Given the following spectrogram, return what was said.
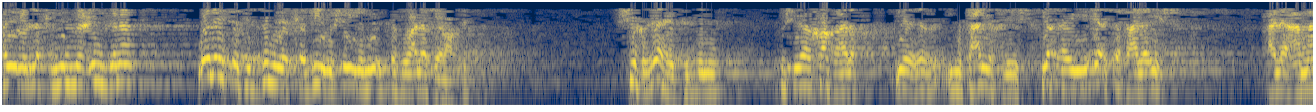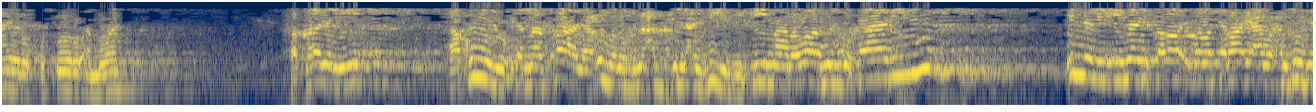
خير لك مما عندنا وليس في الدنيا كبير شيء يؤسف على فراقه الشيخ زاهد في الدنيا وش يخاف على متعلق بإيش؟ يأسف على إيش؟ على عماير وقصور وأموال فقال لي أقول كما قال عمر بن عبد العزيز فيما رواه البخاري إن للإيمان فرائض وشرائع وحدودا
